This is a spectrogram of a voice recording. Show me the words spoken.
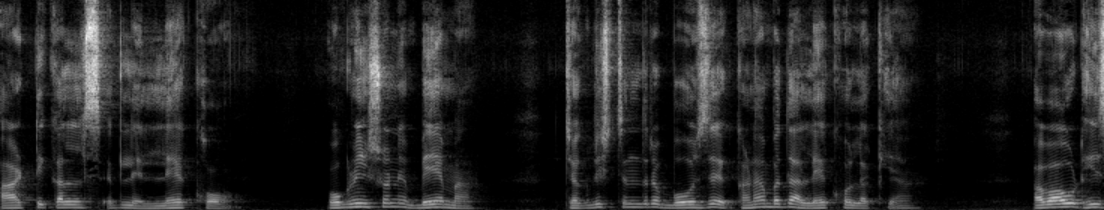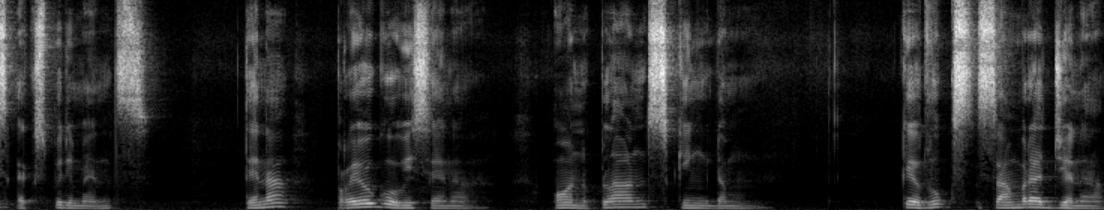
આર્ટિકલ્સ એટલે લેખો. ઓગણીસો ને બેમાં જગદીશચંદ્ર બોઝે ઘણા બધા લેખો લખ્યા. અબાઉટ હિઝ એક્સપેરિમેન્ટ્સ તેના પ્રયોગો વિશેના. ઓન પ્લાન્ટ્સ કિંગડમ કે વૃક્ષ સામ્રાજ્યના.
